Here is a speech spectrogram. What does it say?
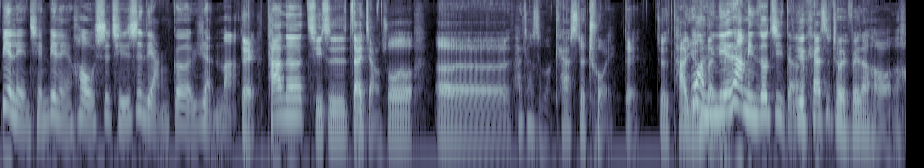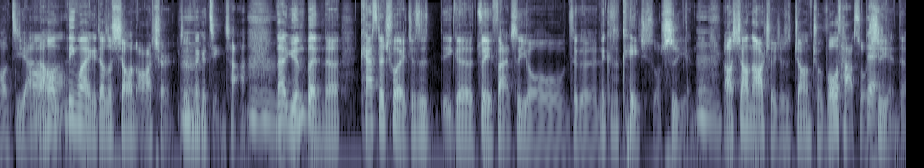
变脸前变脸后是其实是两个人嘛。对他呢，其实在讲说。呃，他叫什么？Castor Troy，对，就是他原本。哇，你连他名字都记得。因为 Castor Troy 非常好好记啊。哦、然后另外一个叫做 Sean Archer，就是那个警察。那原本呢，Castor Troy 就是一个罪犯，是由这个 Nicolas Cage 所饰演的。嗯、然后 Sean Archer 就是 John Travolta 所饰演的，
